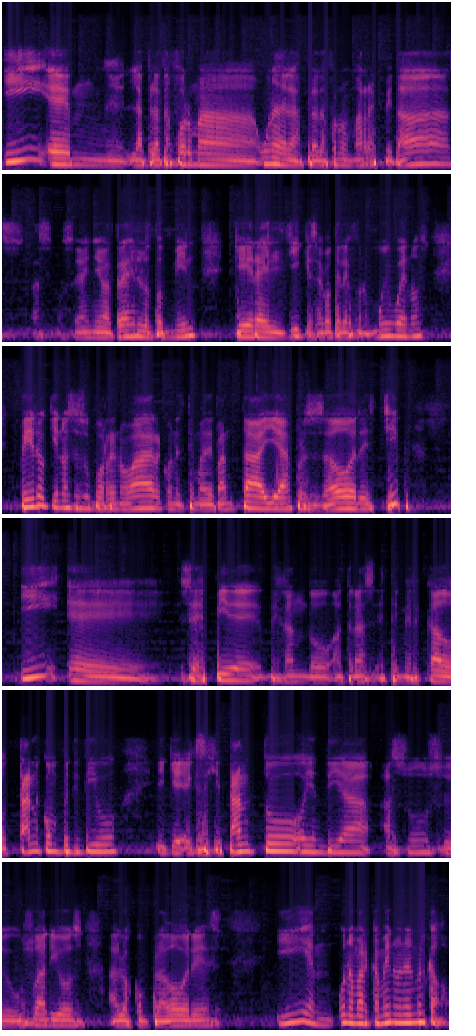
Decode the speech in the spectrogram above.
Y em, la plataforma, una de las plataformas más respetadas hace años atrás, en los 2000, que era el G, que sacó teléfonos muy buenos, pero que no se supo renovar con el tema de pantallas, procesadores, chip, y eh, se despide dejando atrás este mercado tan competitivo y que exige tanto hoy en día a sus eh, usuarios, a los compradores, y em, una marca menos en el mercado.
